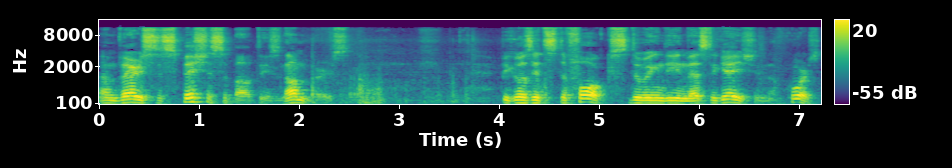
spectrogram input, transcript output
am very suspicious about these numbers because it's the Fox doing the investigation, of course.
